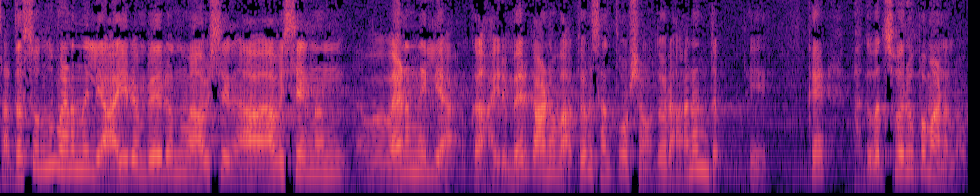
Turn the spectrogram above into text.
സദസ്സൊന്നും വേണമെന്നില്ല. ആയിരം പേരൊന്നും ആവശ്യം ആവശ്യം വേണമെന്നില്ല. ഒക്കെ ആയിരം പേര് കാണുമ്പോ അതൊരു സന്തോഷം അതൊരു ആനന്ദം. ഏ ഒക്കെ ഭഗവത് സ്വരൂപമാണല്ലോ.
